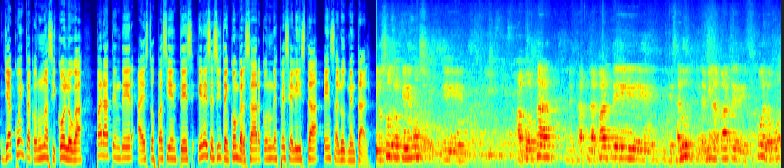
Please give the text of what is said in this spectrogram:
ya cuenta con una psicóloga para atender a estos pacientes que necesiten conversar con un especialista en salud mental. Nosotros queremos eh, aportar la parte de salud y también la parte de psicólogo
